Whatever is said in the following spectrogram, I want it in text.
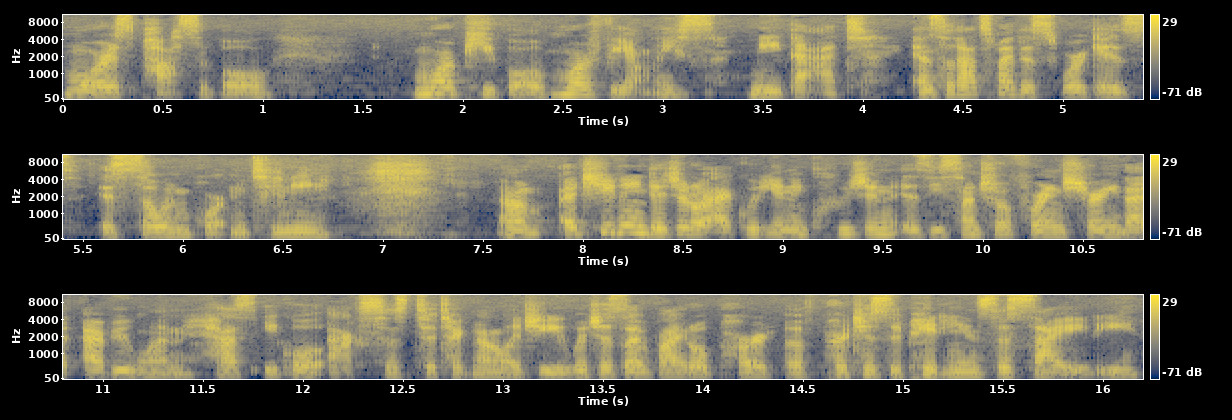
more is possible, more people, more families need that. And so that's why this work is, is so important to me. Um, achieving digital equity and inclusion is essential for ensuring that everyone has equal access to technology, which is a vital part of participating in society.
